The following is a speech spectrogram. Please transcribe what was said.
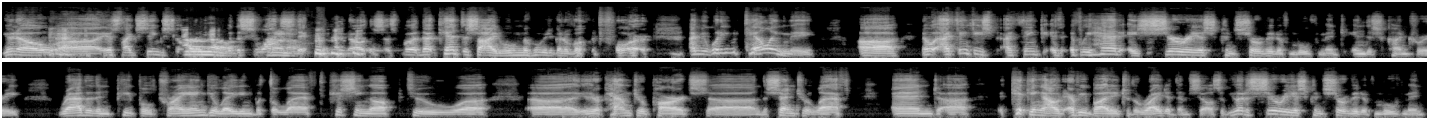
You know, uh, it's like seeing someone with a swastika. you know, this is, but that can't decide who, who you're going to vote for. I mean, what are you telling me? Uh, no, I think these. I think if, if we had a serious conservative movement in this country, rather than people triangulating with the left, kissing up to uh, uh, their counterparts uh, on the center left, and uh, kicking out everybody to the right of themselves. If you had a serious conservative movement,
